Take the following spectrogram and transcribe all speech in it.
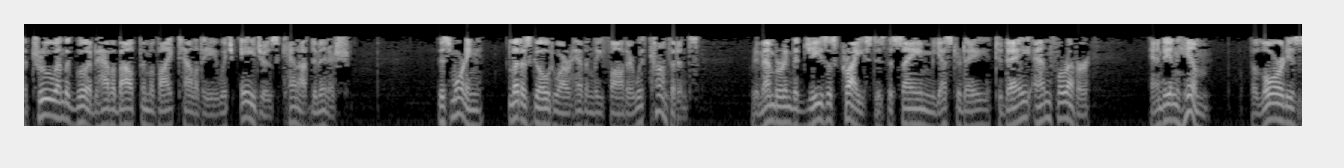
the true and the good have about them a vitality which ages cannot diminish. This morning, let us go to our Heavenly Father with confidence, remembering that Jesus Christ is the same yesterday, today, and forever, and in Him the Lord is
